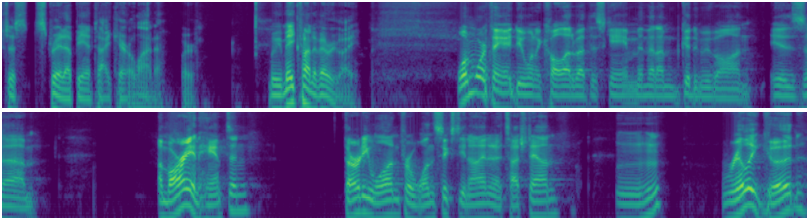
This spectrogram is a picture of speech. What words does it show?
just straight up anti Carolina. We're we make fun of everybody. One more thing I do want to call out about this game, and then I'm good to move on, is um, Omarion Hampton, 31 for 169 and a touchdown. Mm-hmm. Really good.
